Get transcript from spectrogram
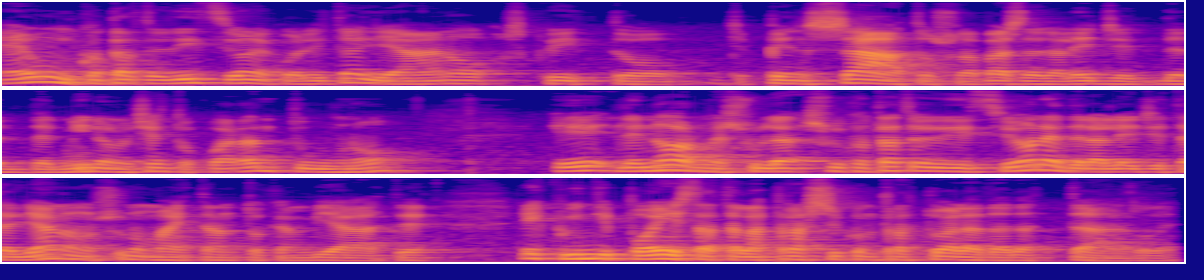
è un contratto di edizione, quello italiano, scritto, cioè, pensato sulla base della legge del, del 1941 e le norme sul, sul contratto di edizione della legge italiana non sono mai tanto cambiate e quindi poi è stata la prassi contrattuale ad adattarle.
